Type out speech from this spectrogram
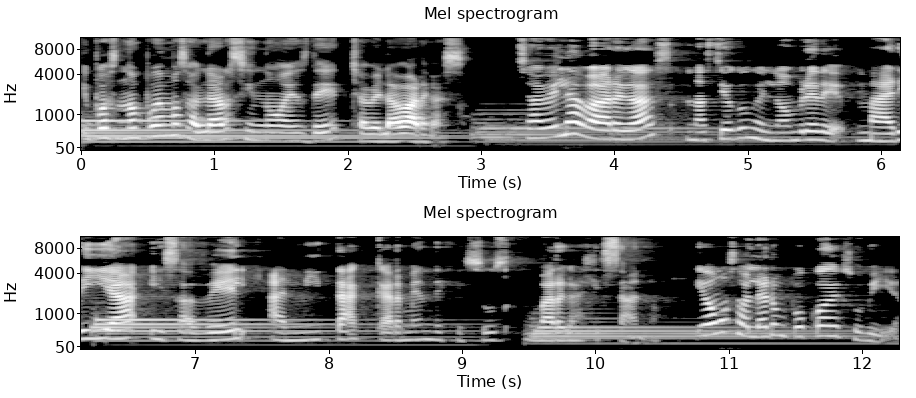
Y pues no podemos hablar si no es de Chabela Vargas. Chabela Vargas nació con el nombre de María Isabel Anita Carmen de Jesús Vargas Lizano y vamos a hablar un poco de su vida.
